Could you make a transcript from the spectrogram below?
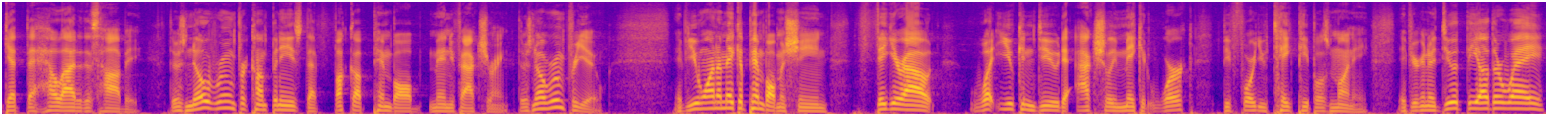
get the hell out of this hobby. There's no room for companies that fuck up pinball manufacturing. There's no room for you. If you want to make a pinball machine, figure out what you can do to actually make it work before you take people's money. If you're going to do it the other way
